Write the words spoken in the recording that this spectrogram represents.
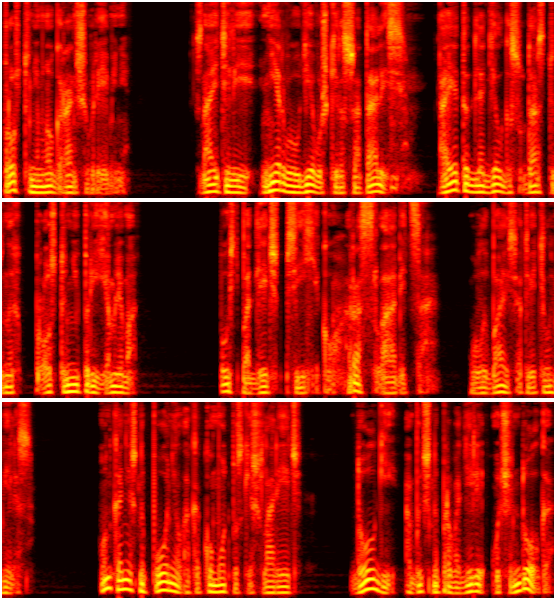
просто немного раньше времени. Знаете ли, нервы у девушки расшатались, а это для дел государственных просто неприемлемо. Пусть подлечит психику, расслабится, улыбаясь, ответил Велес. Он, конечно, понял, о каком отпуске шла речь. Долгий обычно проводили очень долго.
